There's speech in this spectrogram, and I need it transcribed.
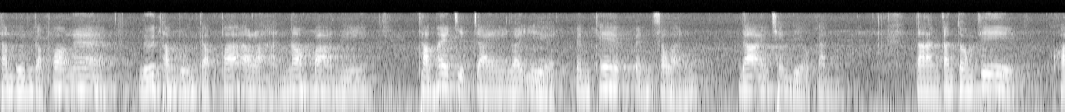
ทำบุญกับพ่อแม่ หรือทำบุญกับพระอาหารหันต์นอกบ้านนี้ทำให้จิตใจละเอียดเป็นเทพเป็นสวรรค์ได้เช่นเดียวกัน ต่างกันตรงที่คว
